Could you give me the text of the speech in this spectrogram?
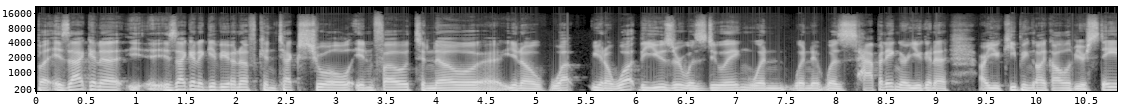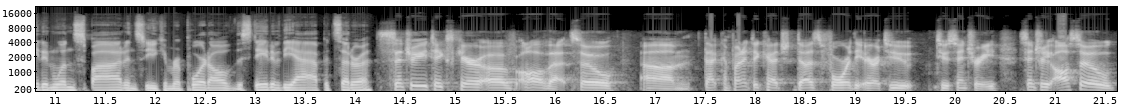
But is that gonna is that gonna give you enough contextual info to know uh, you know what you know what the user was doing when when it was happening? Are you gonna are you keeping like all of your state in one spot and so you can report all the state of the app, etc. Sentry takes care of all of that. So um, that component did catch does forward the error to to Sentry. Sentry also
